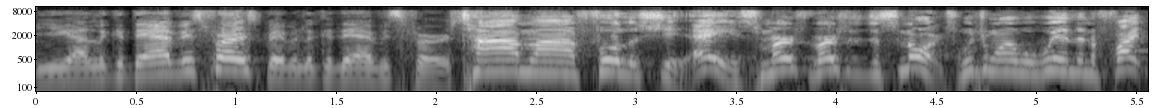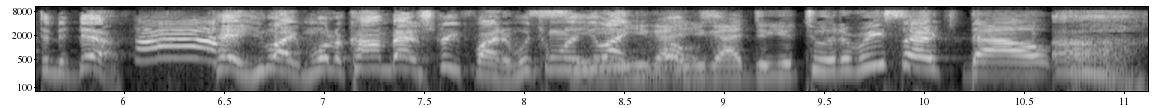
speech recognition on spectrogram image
You gotta look at the average first, baby. Look at the average first. Timeline full of shit. Hey, Smurfs versus the Snorks. Which one will win in a fight to the death? Ah! Hey, you like Mortal Kombat Street Fighter? Which one See, you like you got, most? you gotta do your Twitter research, dog. Oh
